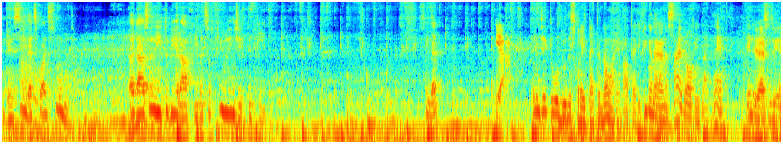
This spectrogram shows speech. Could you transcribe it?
You can see that's quite smooth. It doesn't need to be rough if it's a fuel injected head. See that? Yeah. The injector will do the spray pattern, don't worry about that. If you're gonna run a side off it like that, then it You have to be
